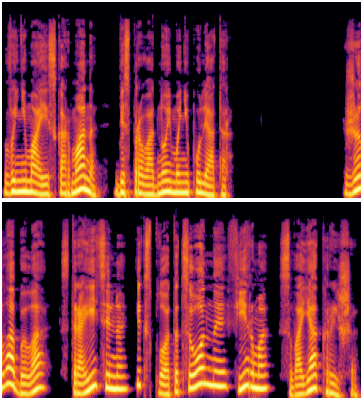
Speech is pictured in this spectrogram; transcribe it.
вынимая из кармана беспроводной манипулятор. Жила-была строительно-эксплуатационная фирма «Своя крыша».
